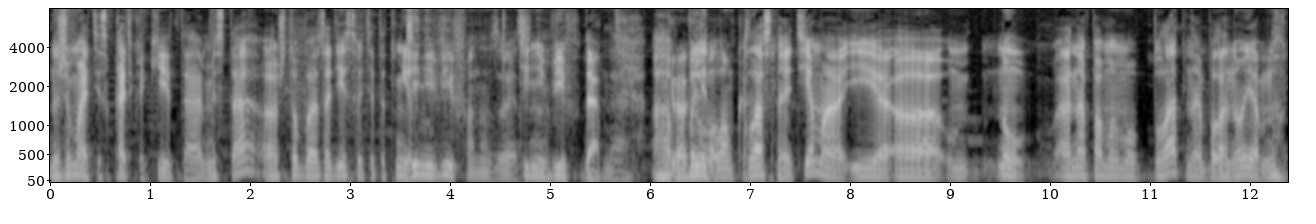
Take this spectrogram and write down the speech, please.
нажимать, искать какие-то места, а, чтобы задействовать этот мир. Тини Вив она называется. Тини Вив, да. Да. А, блин, головоломка. классная тема, и, а, ну, она, по-моему, платная была, но я много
